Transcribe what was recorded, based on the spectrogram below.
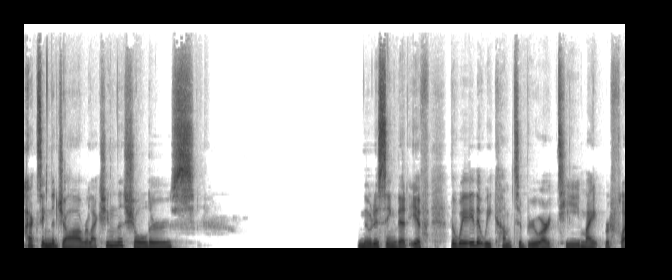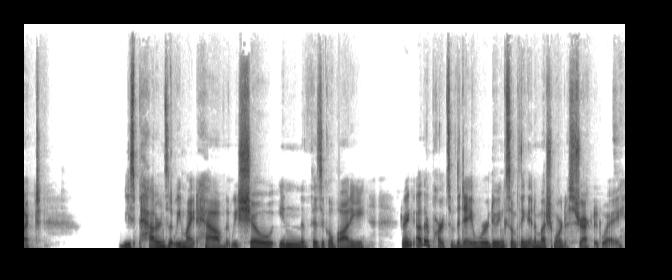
Relaxing the jaw, relaxing the shoulders. Noticing that if the way that we come to brew our tea might reflect these patterns that we might have that we show in the physical body, during other parts of the day, we're doing something in a much more distracted way.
